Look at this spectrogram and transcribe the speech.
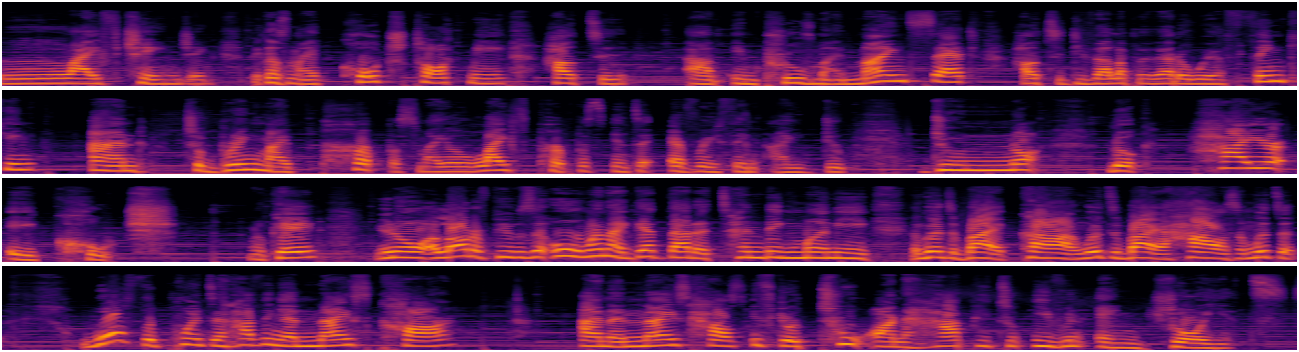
life changing because my coach taught me how to um, improve my mindset, how to develop a better way of thinking, and to bring my purpose, my life purpose into everything I do. Do not look, hire a coach. Okay, you know, a lot of people say, Oh, when I get that attending money, I'm going to buy a car, I'm going to buy a house, I'm going to. What's the point in having a nice car and a nice house if you're too unhappy to even enjoy it.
